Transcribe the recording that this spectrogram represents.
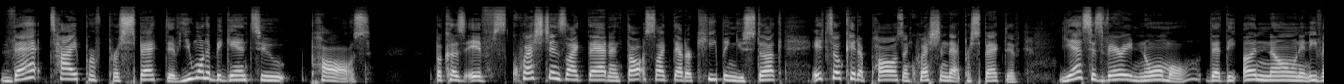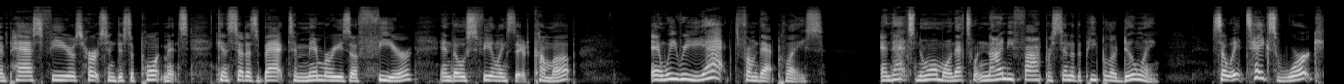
That type of perspective, you want to begin to pause. Because if questions like that and thoughts like that are keeping you stuck, it's okay to pause and question that perspective. Yes, it's very normal that the unknown and even past fears, hurts, and disappointments can set us back to memories of fear and those feelings that come up. And we react from that place. And that's normal. And that's what 95% of the people are doing. So it takes work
